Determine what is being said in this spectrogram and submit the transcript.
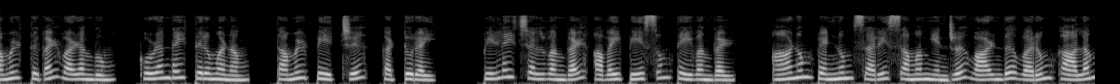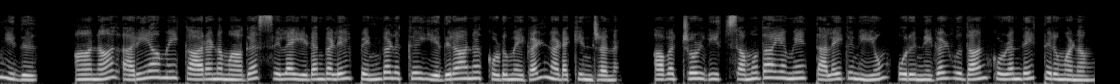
தமிழ்த்துகள் வழங்கும் குழந்தை திருமணம் தமிழ் பேச்சு கட்டுரை. பிள்ளைச் செல்வங்கள் அவை பேசும் தெய்வங்கள். ஆணும் பெண்ணும் சரி சமம் என்று வாழ்ந்து வரும் காலம் இது. ஆனால் அறியாமை காரணமாக சில இடங்களில் பெண்களுக்கு எதிரான கொடுமைகள் நடக்கின்றன. அவற்றுள் இச்சமுதாயமே தலைகுனியும் ஒரு நிகழ்வுதான் குழந்தை திருமணம்.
